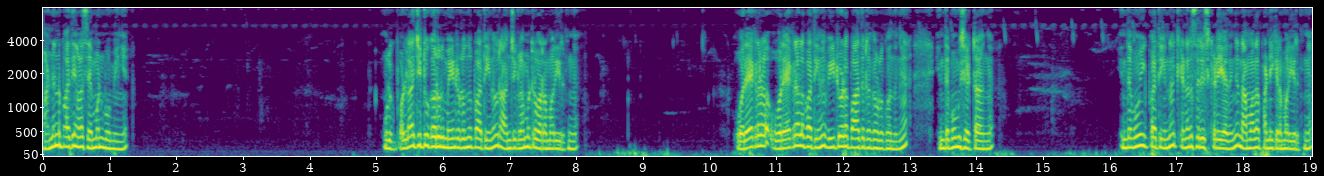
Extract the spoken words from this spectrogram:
மண்ணுன்னு பார்த்தீங்கன்னா செம்மண் பூமிங்க. உங்களுக்கு Pollachi to Karur main road வந்து பார்த்தீங்கன்னா ஒரு அஞ்சு கிலோமீட்டர் வர மாதிரி இருக்குங்க. ஒரு ஏக்கரா ஒரு ஏக்கரால் பார்த்தீங்கன்னா வீட்டோட பார்த்துட்டு இருக்கவங்களுக்கு வந்துங்க இந்த பூமி செட் ஆகுங்க. இந்த பூமிக்கு பார்த்தீங்கன்னா கிணறு சர்வீஸ் கிடையாதுங்க நம்ம தான் பண்ணிக்கிற மாதிரி இருக்குங்க.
